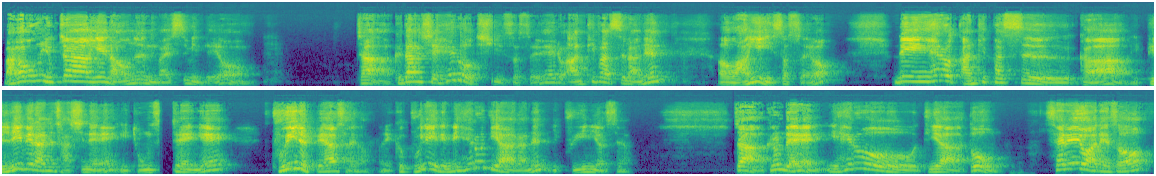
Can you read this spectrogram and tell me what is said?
마가복음 6장에 나오는 말씀인데요. 자, 그 당시에 헤롯이 있었어요. 헤롯 안티파스라는 어, 왕이 있었어요. 근데 이 헤롯 안티파스가 빌립이라는 자신의 동생의 부인을 빼앗아요. 그 부인의 이름이 헤로디아라는 부인이었어요. 자, 그런데 이 헤로디아도 세례요한에서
